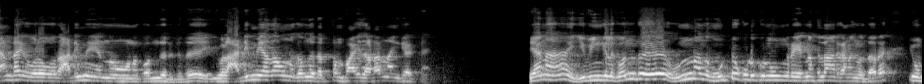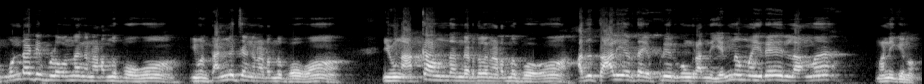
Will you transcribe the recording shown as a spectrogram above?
ஏன்டா இவ்வளோ ஒரு அடிமை எண்ணம் உனக்கு வந்து இருக்குது? இவ்வளோ அடிமையாக தான் உனக்கு வந்து ரத்தம் பாயுதாடான்னு நான் கேட்டேன். ஏன்னா இவங்களுக்கு வந்து இன்னும் அந்த முட்டு கொடுக்கணுங்கிற எண்ணத்தெல்லாம் இருக்கானுங்களே தவிர இவன் பொண்டாட்டி பிள்ளை வந்து அங்கே நடந்து போகும். இவன் தங்கச்சி அங்கே நடந்து போகும். இவங்க அக்கா வந்து அந்த இடத்துல நடந்து போகும். அது தாலி எடுத்தா எப்படி இருக்குங்கிற அந்த எண்ணம் மயிரே இல்லாமல் மன்னிக்கணும்.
